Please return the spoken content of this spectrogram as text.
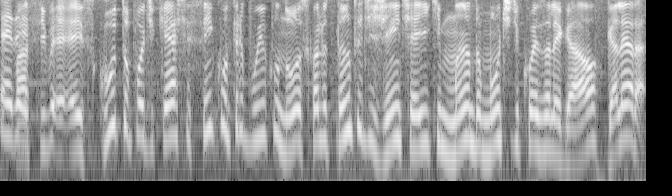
é, Passivo, é, é, escuta o podcast sem contribuir conosco. Olha o tanto de gente aí que manda um monte de coisa legal. Galera,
